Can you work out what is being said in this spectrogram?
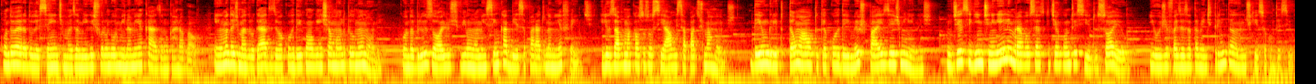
Quando eu era adolescente, umas amigas foram dormir na minha casa no carnaval. Em uma das madrugadas, eu acordei com alguém chamando pelo meu nome. Quando abri os olhos, vi um homem sem cabeça parado na minha frente. Ele usava uma calça social e sapatos marrons. Dei um grito tão alto que acordei meus pais e as meninas. No dia seguinte, ninguém lembrava ao certo o que tinha acontecido, só eu. E hoje faz exatamente 30 anos que isso aconteceu.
